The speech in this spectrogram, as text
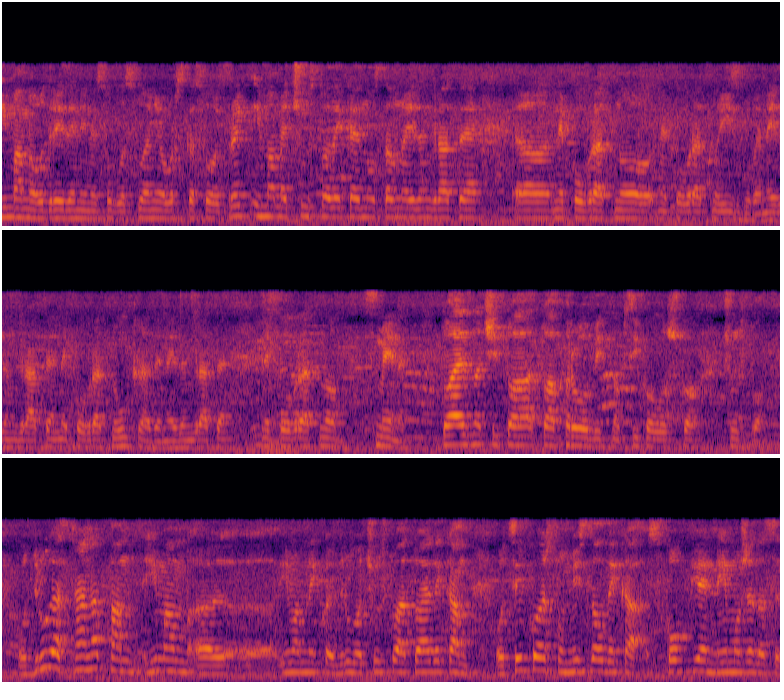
имаме одредени несогласувања врска со овој проект, имаме чувство дека едноставно еден град е неповратно неповратно изгубен, еден град е неповратно украден, еден град е неповратно сменет. Тоа е значи тоа тоа првобитно психолошко чувство. Од друга страна па имам имам некое друго чувство, а тоа е дека од секогаш сум мислел дека Скопје не може да се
